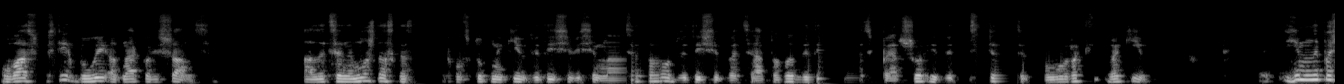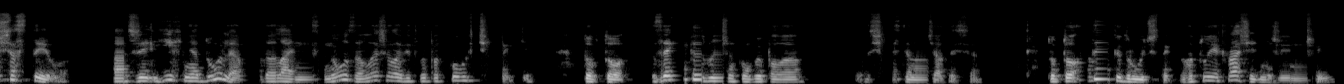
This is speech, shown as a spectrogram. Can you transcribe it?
у вас всіх були однакові шанси. Але це не можна сказати про вступників 2018, 2020, 2021 і 2022 років. Їм не пощастило, адже їхня доля в подоланні ЗНО залежала від випадкових чинників. Тобто, за яким підручником випало щастя навчатися? Тобто, один підручник готує краще, ніж інший.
